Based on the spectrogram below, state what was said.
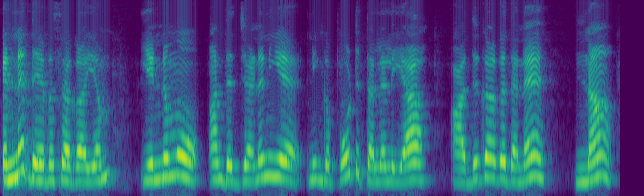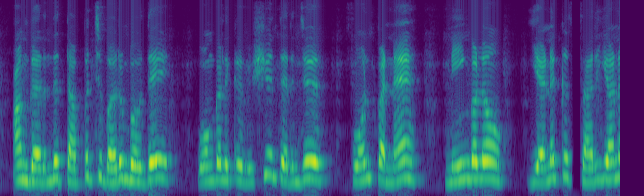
என்ன தேவசகாயம்? என்னமோ அந்த ஜனனிய நீங்க போட்டு தள்ளலையா? அதுக்காக தானே நான் அங்கேருந்து தப்பிச்சு வரும்போதே உங்களுக்கு விஷயம் தெரிஞ்சு ஃபோன் பண்ணேன். நீங்களும் எனக்கு சரியான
